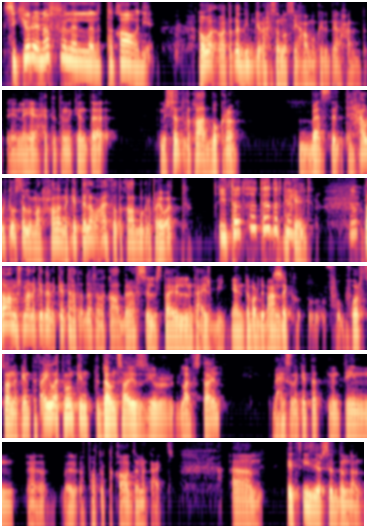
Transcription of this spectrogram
secure enough للتقاعد يعني. هو أعتقد دي يمكن أحسن نصيحة ممكن تديها لحد اللي هي حتة إنك أنت مش لازم تتقاعد بكرة بس تحاول توصل لمرحلة إنك أنت لو عايز تتقاعد بكرة في أي وقت. إيه، تقدر تعمل كده. طبعا مش معنى كده إنك أنت هتقدر تتقاعد بنفس ال style اللي أنت عايش بيه يعني أنت برضه يبقى. عندك فرصة إنك أنت في أي وقت ممكن ت downsize your lifestyle بحيث إنك أنت ت maintain فترة التقاعد زي ما أنت عايز. it's easier said than done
